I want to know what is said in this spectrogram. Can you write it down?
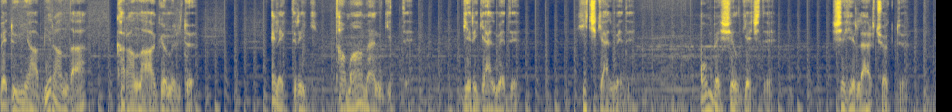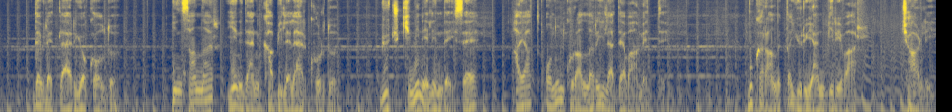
ve dünya bir anda karanlığa gömüldü. Elektrik tamamen gitti. Geri gelmedi. Hiç gelmedi. 15 yıl geçti. Şehirler çöktü. Devletler yok oldu. İnsanlar yeniden kabileler kurdu. Güç kimin elindeyse hayat onun kurallarıyla devam etti. Bu karanlıkta yürüyen biri var. Charlie.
